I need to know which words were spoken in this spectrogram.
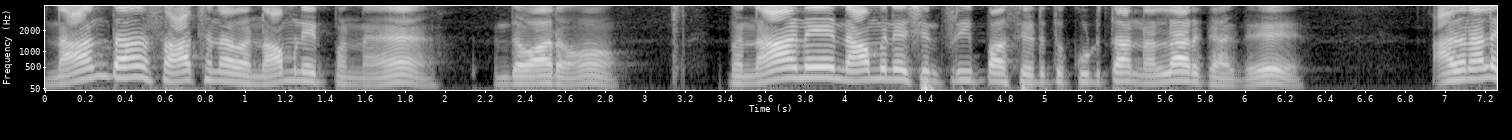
நான் தான் சாச்சனாவை நாமினேட் பண்ணேன் இந்த வாரம் இப்போ நானே நாமினேஷன் ஃப்ரீ பாஸ் எடுத்து கொடுத்தா நல்லா இருக்காது. அதனால்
